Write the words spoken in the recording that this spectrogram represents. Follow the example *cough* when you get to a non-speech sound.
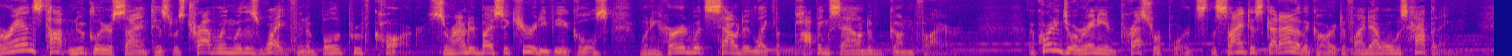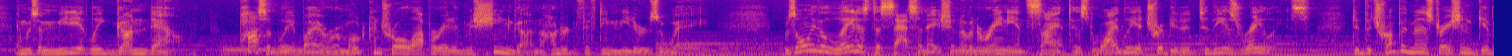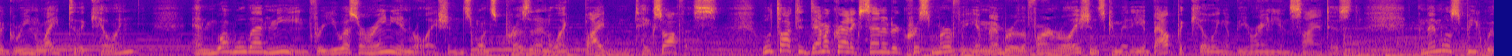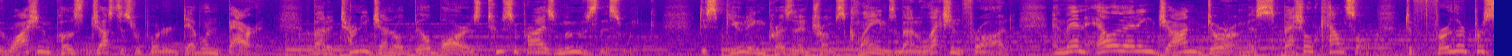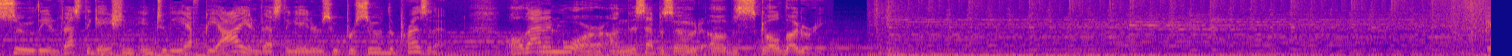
Iran's top nuclear scientist was traveling with his wife in a bulletproof car, surrounded by security vehicles, when he heard what sounded like the popping sound of gunfire. According to Iranian press reports, the scientist got out of the car to find out what was happening and was immediately gunned down, possibly by a remote control operated machine gun 150 meters away. It was only the latest assassination of an Iranian scientist widely attributed to the Israelis. Did the Trump administration give a green light to the killing? And what will that mean for U.S. Iranian relations once President elect Biden takes office? We'll talk to Democratic Senator Chris Murphy, a member of the Foreign Relations Committee, about the killing of the Iranian scientist. And then we'll speak with Washington Post Justice reporter Devlin Barrett about Attorney General Bill Barr's two surprise moves this week disputing President Trump's claims about election fraud, and then elevating John Durham as special counsel to further pursue the investigation into the FBI investigators who pursued the president. All that and more on this episode of Skullduggery.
